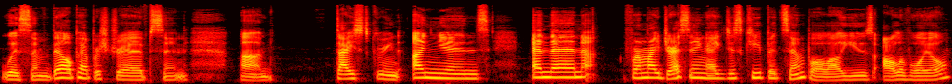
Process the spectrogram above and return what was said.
with some bell pepper strips and um, diced green onions. And then for my dressing, I just keep it simple. I'll use olive oil,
